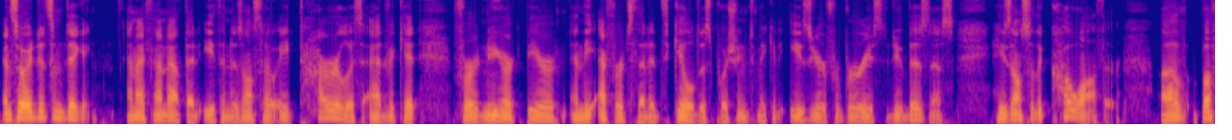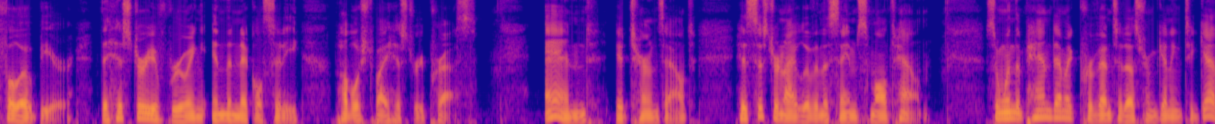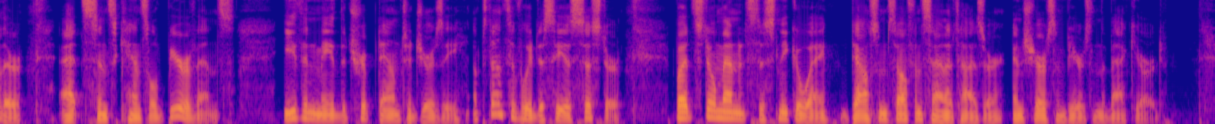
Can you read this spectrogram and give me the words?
And so I did some digging and I found out that Ethan is also a tireless advocate for New York beer and the efforts that its guild is pushing to make it easier for breweries to do business. He's also the co author of Buffalo Beer The History of Brewing in the Nickel City, published by History Press. And, it turns out, his sister and I live in the same small town. So when the pandemic prevented us from getting together at since canceled beer events, Ethan made the trip down to Jersey, ostensibly to see his sister, but still managed to sneak away, douse himself in sanitizer, and share some beers in the backyard.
